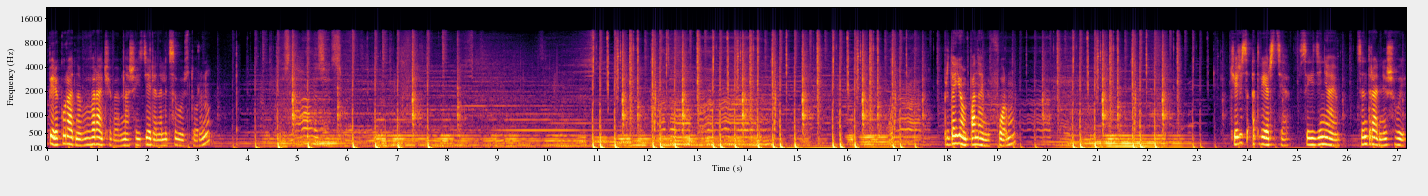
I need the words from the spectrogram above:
Теперь аккуратно выворачиваем наше изделие на лицевую сторону. Придаем панаме форму. Через отверстие соединяем центральные швы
